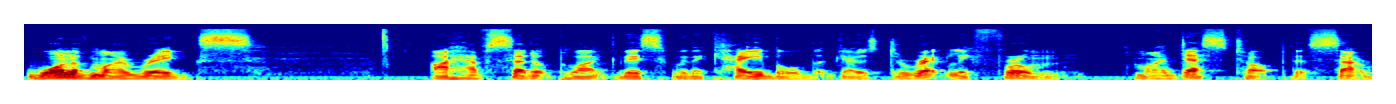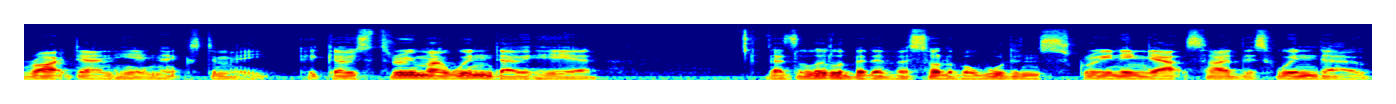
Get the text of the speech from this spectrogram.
one of my rigs I have set up like this with a cable that goes directly from my desktop that's sat right down here next to me. It goes through my window here there's a little bit of a sort of a wooden screening outside this window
